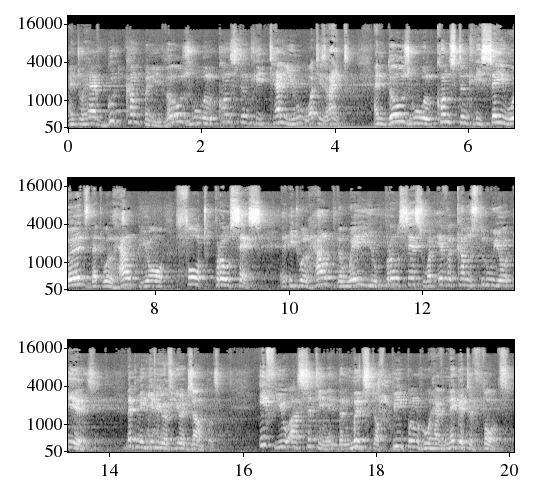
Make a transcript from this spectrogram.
and to have good company, those who will constantly tell you what is right, and those who will constantly say words that will help your thought process it will help the way you process whatever comes through your ears. Let me give you a few examples. If you are sitting in the midst of people who have negative thoughts,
